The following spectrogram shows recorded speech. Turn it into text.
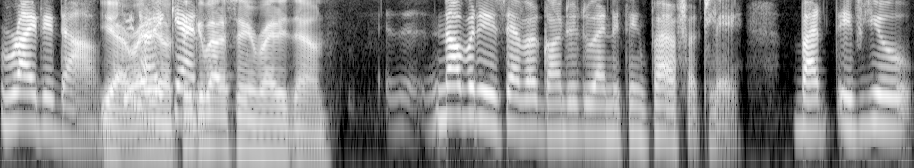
write it down. yeah, You write know, it down. again, Think about it, saying write it down. nobody is ever going to do anything perfectly. But if you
